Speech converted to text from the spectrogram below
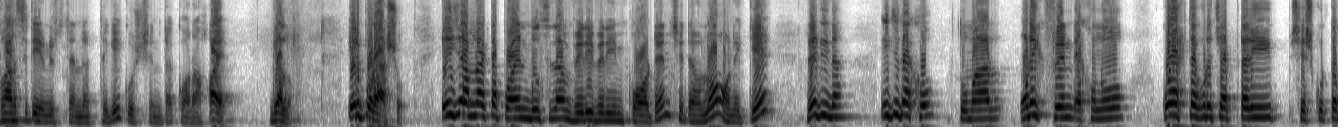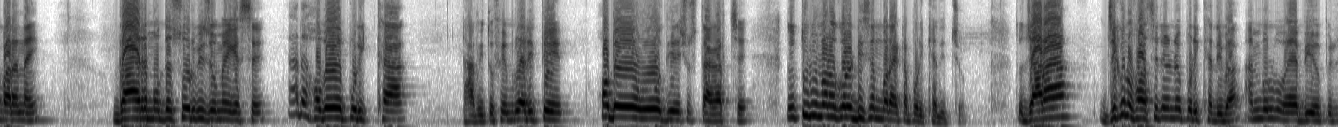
ভার্সিটি ইউনিট স্ট্যান্ডার্ড থেকেই কোশ্চেনটা করা হয়। গেল। এরপরে আসো। এই যে আমরা একটা পয়েন্ট বলছিলাম ভেরি ভেরি ইম্পর্টেন্ট সেটা হলো অনেকে রেডি না। এই যে দেখো, তোমার অনেক ফ্রেন্ড এখনও কয়েকটা করে চ্যাপ্টারই শেষ করতে পারে নাই। গায়ের মধ্যে চর্বি জমে গেছে। আরে হবে পরীক্ষা, ঢাবি তো ফেব্রুয়ারিতে হবে, ও ধীরে সুস্থ আগাচ্ছে। কিন্তু তুমি মনে করো ডিসেম্বরে একটা পরীক্ষা দিচ্ছ। তো যারা যে কোনো ভার্সিটি পরীক্ষা দিবা, আমি বলব ভাইয়া বিওপির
